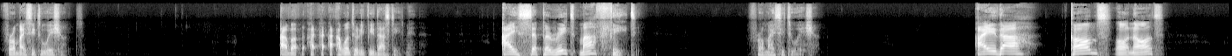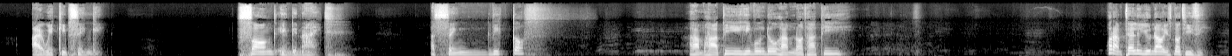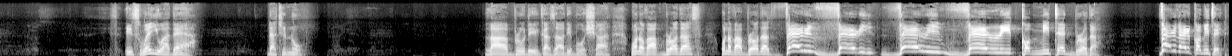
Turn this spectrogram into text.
from my situations. I, I, I want to repeat that statement. I separate my faith from my situation. Either comes or not, I will keep singing. Song in the night. I sing because I'm happy even though I'm not happy. What I'm telling you now is not easy. It's when you are there that you know. La Brode Gazade Bosha. One of our brothers, one of our brothers, very, very, very, very very committed brother. Very, very committed.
